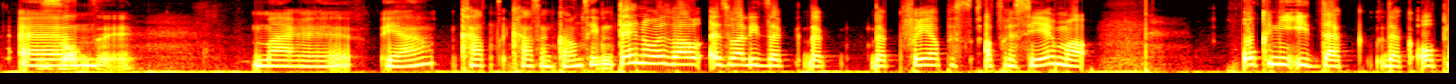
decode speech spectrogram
Zot, hè. Maar eh, ja, ik ga, ik ga het een kans geven. Techno is wel, is wel iets dat, dat, ik- dat ik vrij app- apprecieer, maar ook niet iets dat, ik- dat ik.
